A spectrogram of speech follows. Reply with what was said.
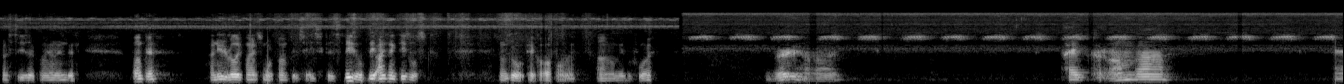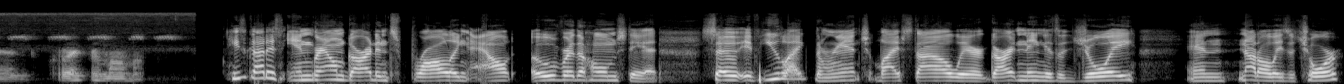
That's these I planted. Good. Pumpkin. I need to really plant some more pumpkin seeds because these will. I think these will gonna go pick off on it. I don't know, before. Very hard. Ay caramba. And cry for mama. He's got his in-ground garden sprawling out over the homestead. So if you like the ranch lifestyle where gardening is a joy and not always a chore,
